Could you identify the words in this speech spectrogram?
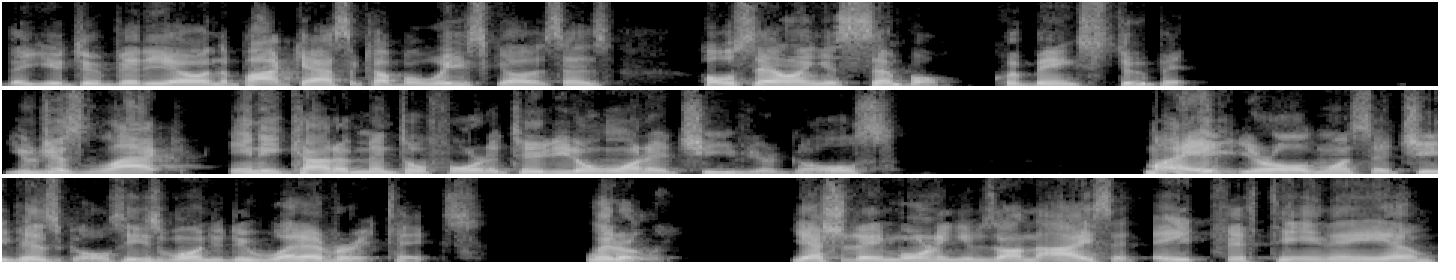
the YouTube video and the podcast a couple weeks ago. It says wholesaling is simple. Quit being stupid. You just lack any kind of mental fortitude. You don't want to achieve your goals. My eight year old wants to achieve his goals. He's willing to do whatever it takes. Literally. Yesterday morning, he was on the ice at 8 15 a.m.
